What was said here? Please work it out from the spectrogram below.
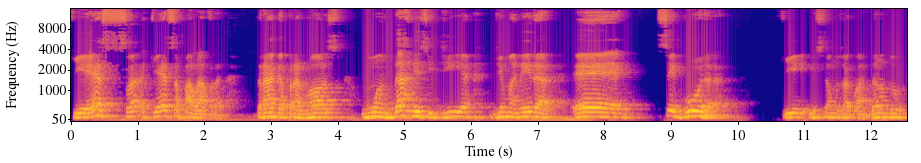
Que essa, que essa palavra traga para nós um andar nesse dia de maneira é, segura, que estamos aguardando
